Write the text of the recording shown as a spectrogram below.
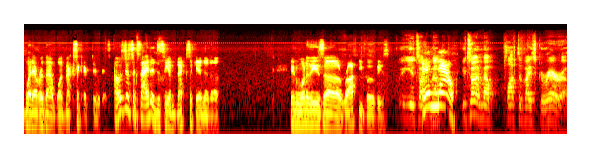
whatever that one Mexican dude is. I was just excited to see a Mexican in a in one of these uh, Rocky movies. You're talking And about. now, You're talking about plot device Guerrero.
